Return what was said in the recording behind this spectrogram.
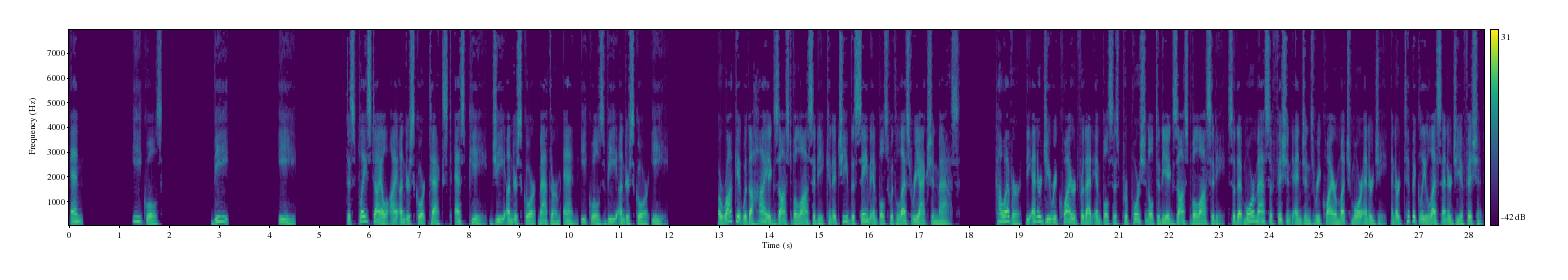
n equals v e Display style i underscore text sp g underscore mathrm n equals v underscore e. A rocket with a high exhaust velocity can achieve the same impulse with less reaction mass. However, the energy required for that impulse is proportional to the exhaust velocity, so that more mass-efficient engines require much more energy, and are typically less energy efficient.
